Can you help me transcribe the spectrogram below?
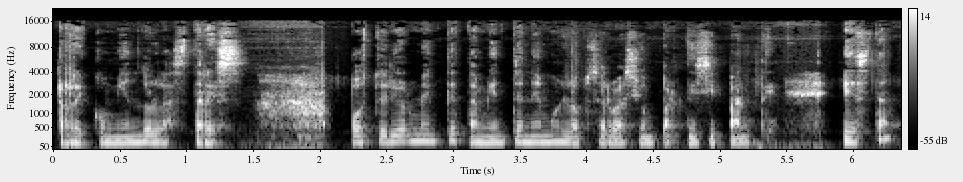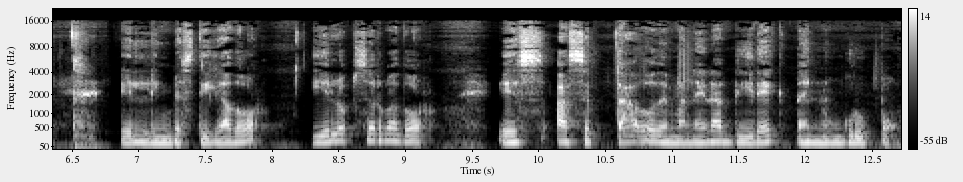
recomiendo las tres. Posteriormente también tenemos la observación participante. Esta, el investigador y el observador es aceptado de manera directa en un grupo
